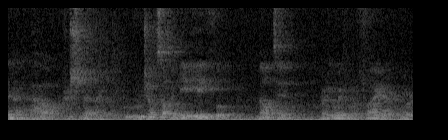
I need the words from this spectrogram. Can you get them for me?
they're like, wow, Krishna, like, who, who jumps off an 88 foot mountain running away from a fire? Or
